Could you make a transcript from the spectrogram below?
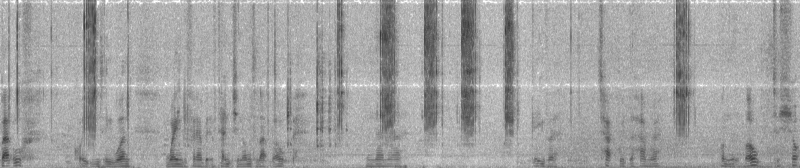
battle. quite easily won. Wound a fair bit of tension onto that bolt and then uh, gave a tap with the hammer on the bolt to shock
